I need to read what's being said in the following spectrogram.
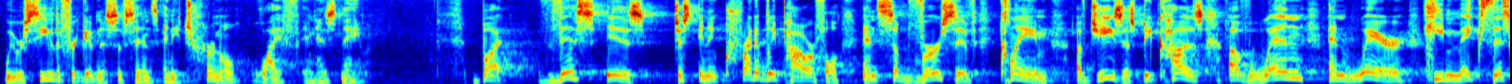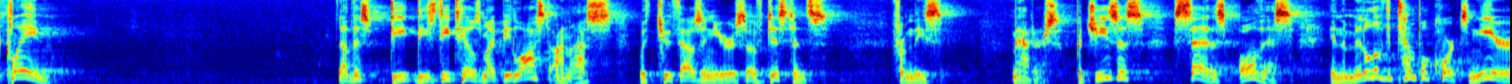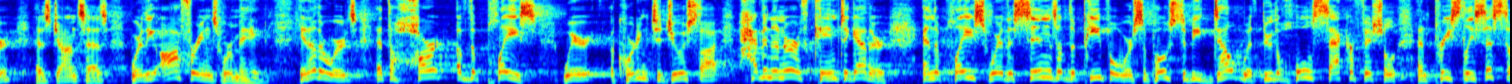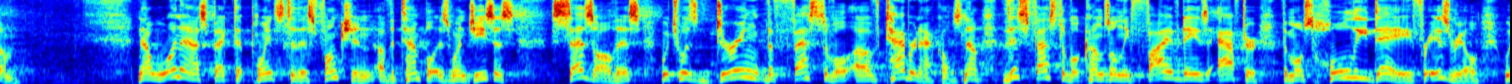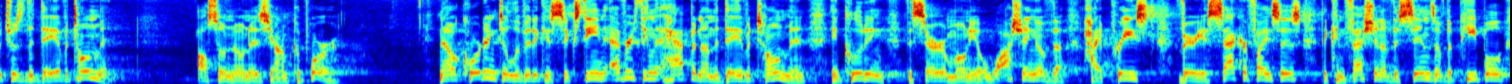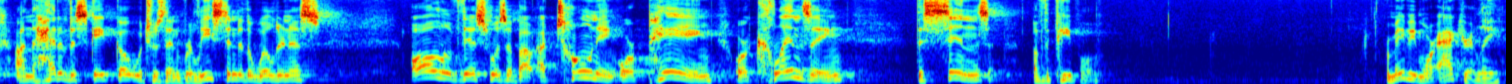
We receive the forgiveness of sins and eternal life in his name. But this is just an incredibly powerful and subversive claim of Jesus because of when and where he makes this claim. Now, this de- these details might be lost on us with 2,000 years of distance from these matters. But Jesus says all this in the middle of the temple courts, near, as John says, where the offerings were made. In other words, at the heart of the place where, according to Jewish thought, heaven and earth came together, and the place where the sins of the people were supposed to be dealt with through the whole sacrificial and priestly system. Now, one aspect that points to this function of the temple is when Jesus says all this, which was during the festival of tabernacles. Now, this festival comes only five days after the most holy day for Israel, which was the Day of Atonement, also known as Yom Kippur. Now, according to Leviticus 16, everything that happened on the Day of Atonement, including the ceremonial washing of the high priest, various sacrifices, the confession of the sins of the people on the head of the scapegoat, which was then released into the wilderness, all of this was about atoning or paying or cleansing the sins of the people. Or maybe more accurately,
